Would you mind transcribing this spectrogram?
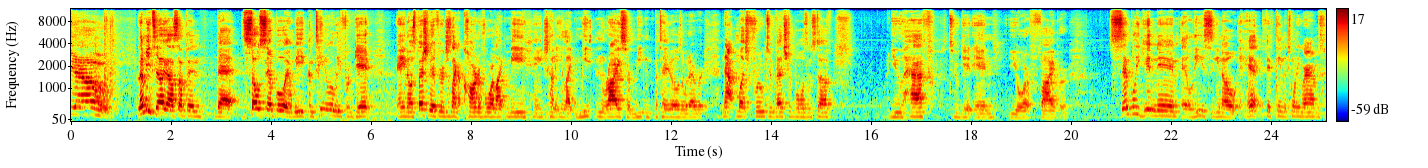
Yo. Let me tell y'all something that's so simple and we continually forget. And you know, especially if you're just like a carnivore like me and you just kind of eat like meat and rice or meat and potatoes or whatever, not much fruits or vegetables and stuff, you have to get in your fiber. Simply getting in at least you know heck 15 to 20 grams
